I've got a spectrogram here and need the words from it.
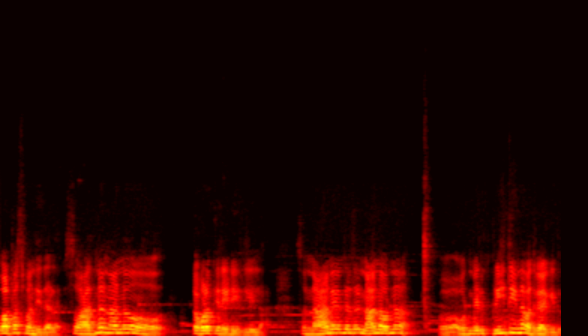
ವಾಪಸ್ ಬಂದಿದ್ದಾಳೆ. ಸೊ ಅದನ್ನ ನಾನು ತೊಗೊಳಕ್ಕೆ ರೆಡಿ ಇರಲಿಲ್ಲ. ಸೊ ನಾನೇನು ಹೇಳಿದ್ರೆ, ನಾನು ಅವ್ರನ್ನ ಅವ್ರ ಮೇಲೆ ಪ್ರೀತಿಯಿಂದ ಮದುವೆ ಆಗಿದ್ದು.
